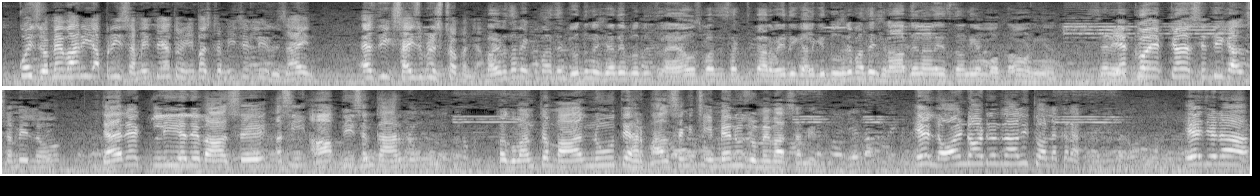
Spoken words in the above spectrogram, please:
कोई जिम्मेवारी अपनी समझते हैं तो he must immediately resign as the excise minister Punjab. Bajwa ਸਾਹਿਬ ਇੱਕ ਪਾਸੇ ਯੁੱਧ ਨਸ਼ਿਆਂ ਦੇ ਵਿਰੁੱਧ ਚਲਾਇਆ ਉਸ ਪਾਸੇ ਸਖਤ ਕਾਰਵਾਈ ਦੀ ਗੱਲ ਕੀ ਦੂਸਰੇ ਪਾਸੇ ਸ਼ਰਾਬ ਦੇ ਨਾਲ ਇਸ ਤਰ੍ਹਾਂ ਦੀਆਂ ਮੌਤਾਂ ਹੋਣੀਆਂ। ਦੇਖੋ ਇੱਕ ਸਿੱਧੀ ਗੱਲ ਸਮਝ ਲਓ। ਡਾਇਰੈਕਟਲੀ ਇਹਦੇ ਵਾਸਤੇ ਅਸੀਂ ਆਪ ਦੀ ਸਰਕਾਰ ਨੂੰ ਭਗਵੰਤ ਮਾਨ ਨੂੰ ਤੇ ਹਰਪਾਲ ਸਿੰਘ ਚੀਮੇ ਨੂੰ ਜ਼ਿੰਮੇਵਾਰ ਸਮਝਦੇ ਇਹ ਲਾਅ ਐਂਡ ਆਰਡਰ ਨਾਲ ਹੀ ਤਾਲੁਕ ਰੱਖਦਾ ਇਹ ਜਿਹੜਾ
